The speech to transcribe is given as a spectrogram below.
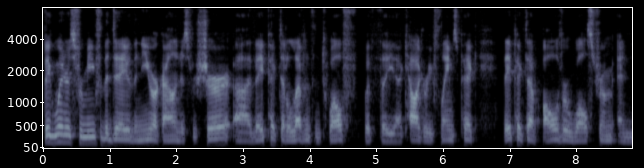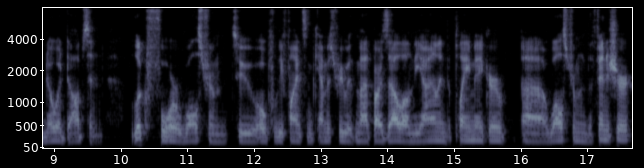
Big winners for me for the day are the New York Islanders for sure. Uh, they picked at 11th and 12th with the uh, Calgary Flames pick. They picked up Oliver Wahlstrom and Noah Dobson. Look for Wahlstrom to hopefully find some chemistry with Matt Barzal on the island, the playmaker, uh, Wahlstrom, the finisher.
